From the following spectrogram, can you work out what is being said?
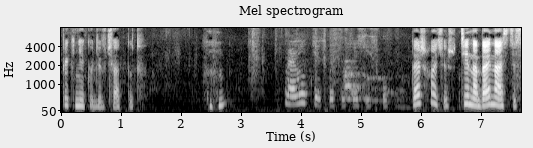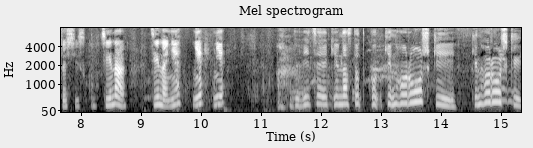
Пікнік у дівчат тут. Мам, киску сосиску. Теж хочеш? Тіна, дай Насті сосиску. Тіна, Тіна, ні, ні, ні. Дивіться, які в нас тут ку- кінгурушки. Кінгурушки.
